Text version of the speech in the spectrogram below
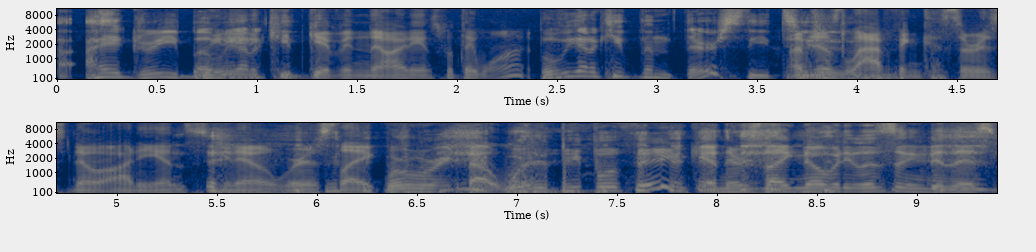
I, I agree, but we, we, gotta keep keep, giving the audience what they want. but we gotta keep them thirsty too. I'm just laughing because there is no audience. You know, we're just like we're worried about what do people think, and there's like nobody listening to this.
